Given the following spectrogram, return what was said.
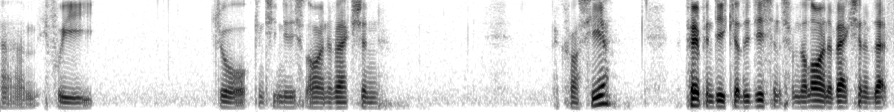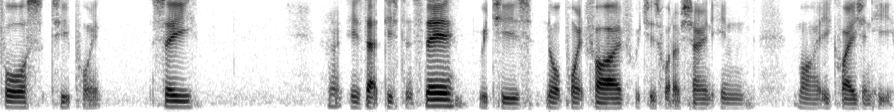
um, if we draw, continue this line of action across here, the perpendicular distance from the line of action of that force to point C right, is that distance there, which is 0.5, which is what I've shown in my equation here.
